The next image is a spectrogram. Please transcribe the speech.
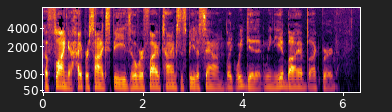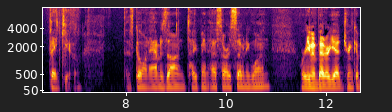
of flying at hypersonic speeds over five times the speed of sound. Like, we get it. We need to buy a Blackbird. Thank you. Let's go on Amazon, type in SR71, or even better yet, drink a,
